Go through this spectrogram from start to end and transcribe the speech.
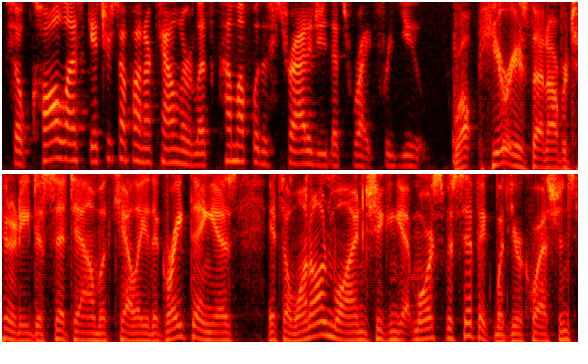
So call us, get yourself on our calendar. Let's come up with a strategy that's right for you. Well, here is that opportunity to sit down with Kelly. The great thing is it's a one on one. She can get more specific with your questions.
